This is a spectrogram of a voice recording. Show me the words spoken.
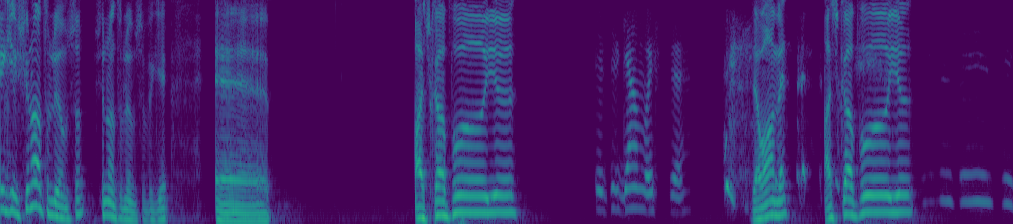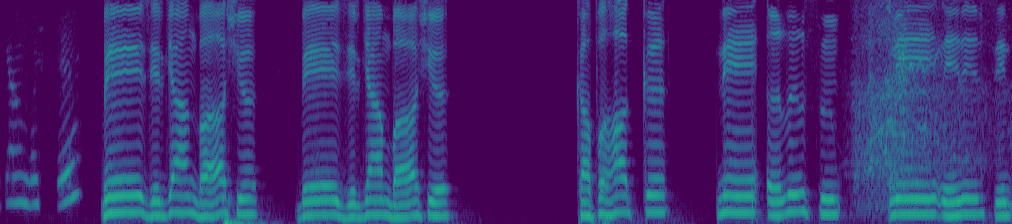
Peki şunu hatırlıyor musun? Şunu hatırlıyor musun peki? Ee, aç kapıyı. Bezirgen başı. Devam et. Aç kapıyı. Bezirgen başı. Bezirgan başı. Bezirgan başı. Kapı hakkı. Ne alırsın? Ne verirsin?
